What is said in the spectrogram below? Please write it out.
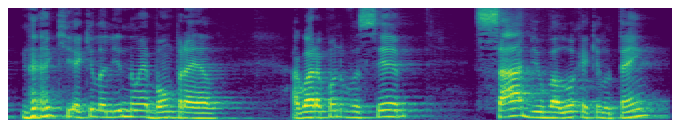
né, que aquilo ali não é bom para ela. Agora, quando você sabe o valor que aquilo tem,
